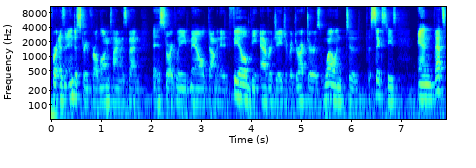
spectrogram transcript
for as an industry for a long time has been a historically male dominated field. The average age of a director is well into the 60s, and that's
